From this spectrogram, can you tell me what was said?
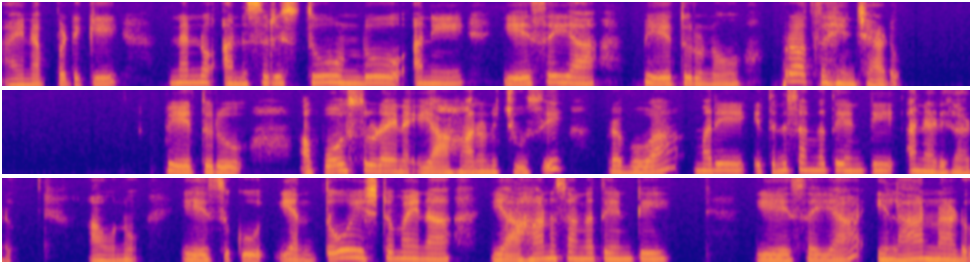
అయినప్పటికీ నన్ను అనుసరిస్తూ ఉండు అని ఏసయ్య పేతురును ప్రోత్సహించాడు. పేతురు అపోస్తుడైన యాహానును చూసి ప్రభువా మరి ఇతని సంగతి ఏంటి అని అడిగాడు. అవును యేసుకు ఎంతో ఇష్టమైన యాహాను సంగతి ఏంటి ఏసయ్య ఇలా అన్నాడు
